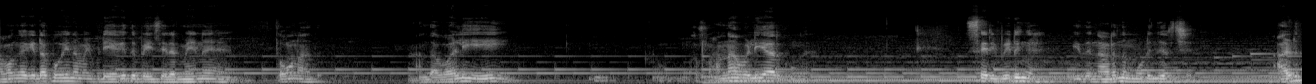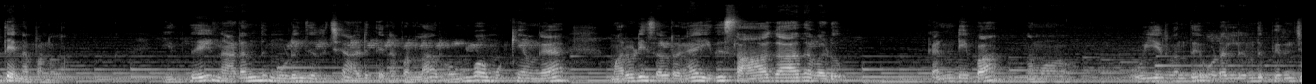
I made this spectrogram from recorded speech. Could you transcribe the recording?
அவங்கக்கிட்ட போய் நம்ம இப்படி எகுத்து பேசிட்டோமேன்னு தோணாது. அந்த வழி ரண வழியாக இருக்குங்க. சரி விடுங்க. இது நடந்து முடிஞ்சிருச்சு. அடுத்து என்ன பண்ணலாம்? இது நடந்து முடிஞ்சிருச்சு. அடுத்து என்ன பண்ணலாம்? ரொம்ப முக்கியங்க. மறுபடியும் சொல்கிறேங்க இது சாகாத வடு. கண்டிப்பாக நம்ம உயிர் வந்து உடல்லிருந்து பிரிஞ்சு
